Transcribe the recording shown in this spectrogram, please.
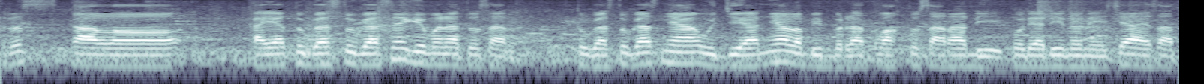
Terus kalau kayak tugas-tugasnya gimana tuh Sar? Tugas-tugasnya, ujiannya lebih berat waktu Sarah di kuliah di Indonesia S1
